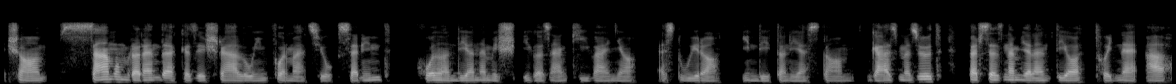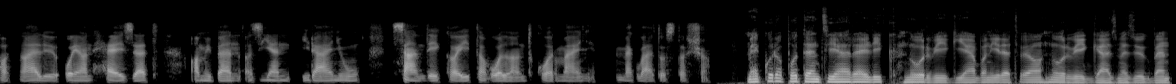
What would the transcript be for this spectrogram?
és a számomra rendelkezésre álló információk szerint Hollandia nem is igazán kívánja ezt újra indítani ezt a gázmezőt. Persze ez nem jelenti azt, hogy ne állhatna elő olyan helyzet, amiben az ilyen irányú szándékait a holland kormány megváltoztassa. Mekkora potenciál rejlik Norvégiában, illetve a norvég gázmezőkben?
